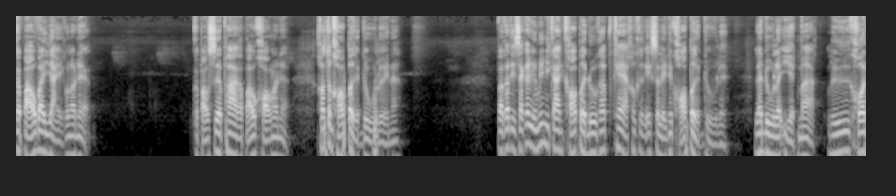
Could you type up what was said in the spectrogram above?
กระเป๋าใบใหญ่ของเราเนี่ย กระเป๋าเสื้อผ้ากระเป๋าของเราเนี่ยเขาต้องขอเปิดดูเลยนะ ปกติสายการบินไม่มีการขอเปิดดูครับ แค่เขาเครื่องเอ็กซเรย์นี่ขอเปิดดูเลย และดูละเอียดมาก หรือคน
